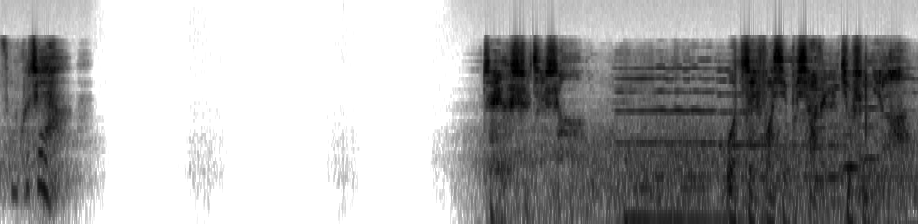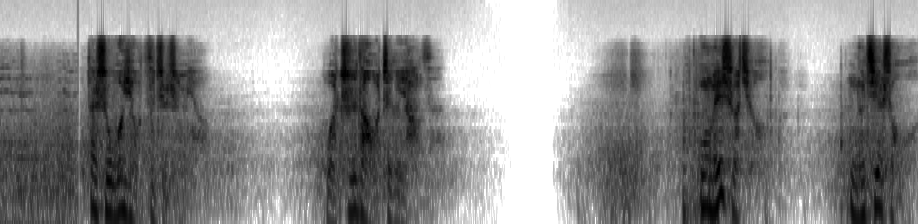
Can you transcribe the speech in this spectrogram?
怎么会这样？这个世界上，我最放心不下的人就是你了。但是我有自知之明，我知道我这个样子，我没奢求，你能接受我？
